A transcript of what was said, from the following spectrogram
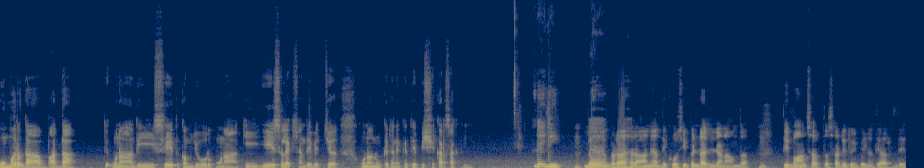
ਉਮਰ ਦਾ ਵਾਧਾ ਤੇ ਉਹਨਾਂ ਦੀ ਸਿਹਤ ਕਮਜ਼ੋਰ ਹੋਣਾ ਕੀ ਇਸ ਇਲੈਕਸ਼ਨ ਦੇ ਵਿੱਚ ਉਹਨਾਂ ਨੂੰ ਕਿਤੇ ਨਾ ਕਿਤੇ ਪਿੱਛੇ ਕਰ ਸਕਦੀ ਹੈ? ਨਹੀਂ ਨਹੀਂ। ਮੈਂ ਬੜਾ ਹੈਰਾਨ ਆ ਦੇਖੋ ਅਸੀਂ ਪਿੰਡਾਂ 'ਚ ਜਾਣਾ ਹੁੰਦਾ। ਤੇ ਮਾਨ ਸਾਹਿਬ ਤਾਂ ਸਾਡੇ ਤੋਂ ਹੀ ਪਹਿਲਾਂ ਤਿਆਰ ਹੁੰਦੇ ਆ।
